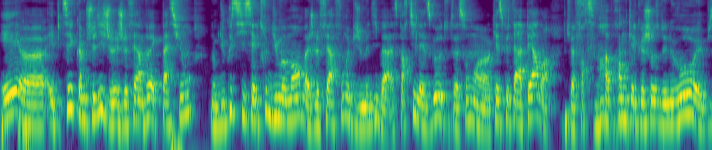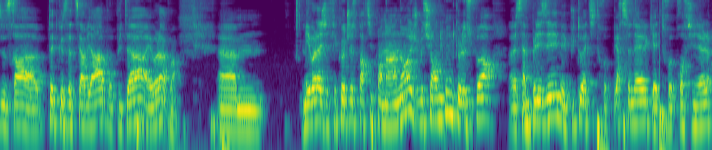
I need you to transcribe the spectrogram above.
Et euh, et puis tu sais, comme je te dis, je, je le fais un peu avec passion. Donc du coup, si c'est le truc du moment, bah je le fais à fond. Et puis je me dis bah c'est parti, let's go. De toute façon, euh, qu'est-ce que t'as à perdre? Tu vas forcément apprendre quelque chose de nouveau. Et puis ce sera peut-être que ça te servira pour plus tard. Et voilà quoi. Euh, mais voilà, j'ai fait coach sportif pendant un an et je me suis rendu compte que le sport, euh, ça me plaisait, mais plutôt à titre personnel qu'à titre professionnel.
